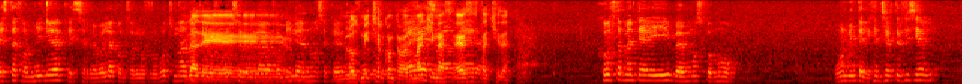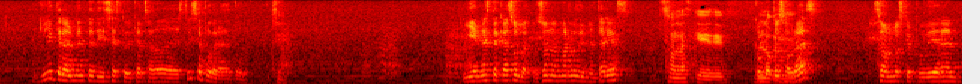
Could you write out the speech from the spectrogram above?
esta familia que se revela contra los robots, más La bien que de... los robots, la familia no sé qué. Los Mitchell contra las Esa máquinas, esa mera. está chida. Justamente ahí vemos como una inteligencia artificial literalmente dice estoy cansado de esto y se apodera de todo. Sí. Y en este caso las personas más rudimentarias, Son las que... como tú logran- sabrás, son los que pudieran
